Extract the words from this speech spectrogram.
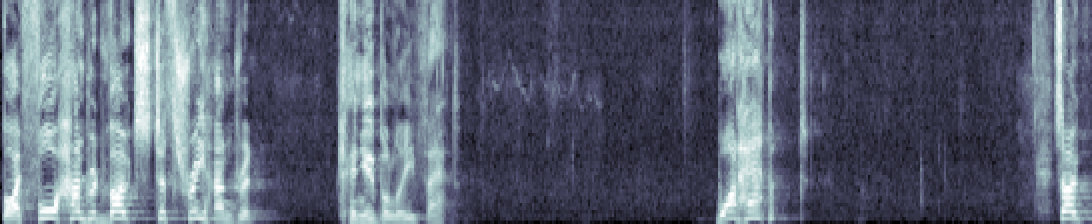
by 400 votes to 300. Can you believe that? What happened? So,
